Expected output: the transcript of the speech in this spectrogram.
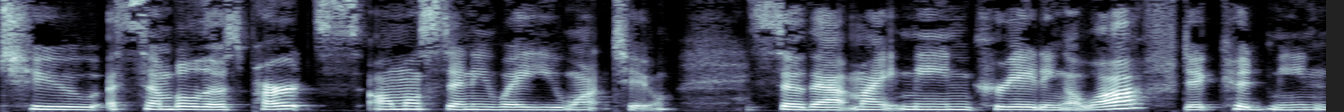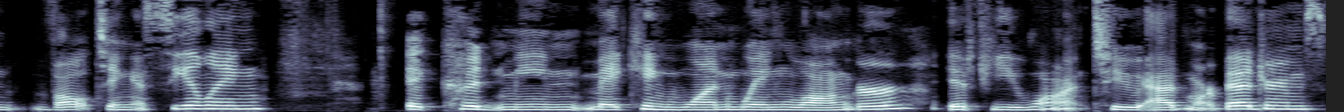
to assemble those parts almost any way you want to. So that might mean creating a loft, it could mean vaulting a ceiling. It could mean making one wing longer if you want to add more bedrooms,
